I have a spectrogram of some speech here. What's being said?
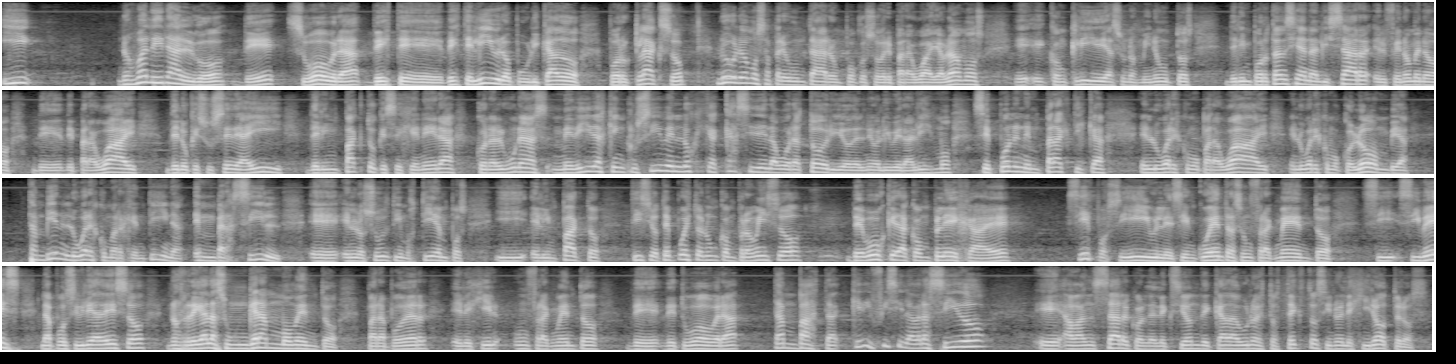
Y nos va a leer algo de su obra, de este, de este libro publicado por Claxo. Luego le vamos a preguntar un poco sobre Paraguay. Hablamos eh, eh, con Clide hace unos minutos de la importancia de analizar el fenómeno de, de, Paraguay, de lo que sucede ahí, del impacto que se genera con algunas medidas que inclusive en lógica casi de laboratorio del neoliberalismo se ponen en práctica en lugares como Paraguay, en lugares como Colombia, también en lugares como Argentina, en Brasil eh, en los últimos tiempos y el impacto. Ticio, te he puesto en un compromiso de búsqueda compleja. ¿eh? Si es posible, si encuentras un fragmento, si, ves la posibilidad de eso, nos regalas un gran momento para poder elegir un fragmento de, tu obra tan vasta. Qué difícil habrá sido eh, avanzar con la elección de cada uno de estos textos y no elegir otros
